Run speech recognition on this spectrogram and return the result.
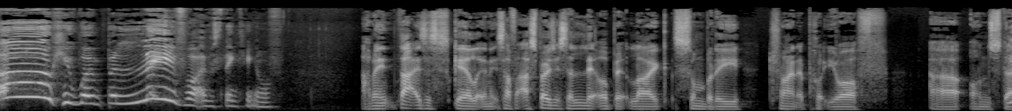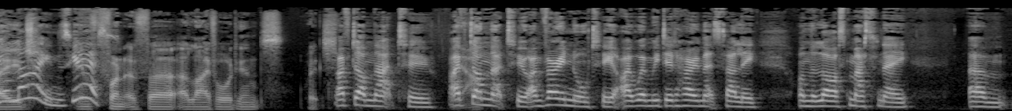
"Oh, you won't believe what I was thinking of." I mean, that is a skill in itself. I suppose it's a little bit like somebody trying to put you off uh, on stage lines, in front of uh, a live audience. Which I've done that too. I've done that too. I'm very naughty. I when we did Harry Met Sally on the last matinee, um,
